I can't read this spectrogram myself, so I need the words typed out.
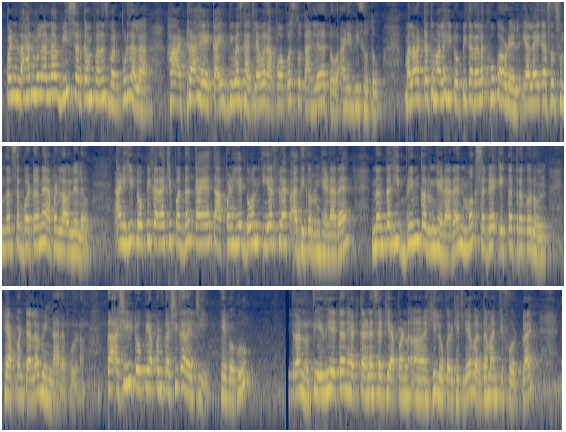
पण लहान मुलांना वीस सरकम्फरन्स भरपूर झाला. हा अठरा आहे काही दिवस घातल्यावर आपोआपच तो ताणला जातो आणि वीस होतो. मला वाटतं तुम्हाला ही टोपी करायला खूप आवडेल. याला एक असं सुंदरसं बटन आहे आपण लावलेलं. आणि ही टोपी करायची पद्धत काय आहे? तर आपण हे दोन इयर फ्लॅप आधी करून घेणार आहे. नंतर ही ब्रीम करून घेणार आहे. मग सगळे एकत्र करून हे आपण त्याला विणणार आहे पूर्ण. तर अशी ही टोपी आपण कशी करायची? हे बघू. मित्रांनो ती एव्हिएटर हॅट करण्यासाठी आपण ही लोकर घेतली आहे वर्धमानची फोर प्लाय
